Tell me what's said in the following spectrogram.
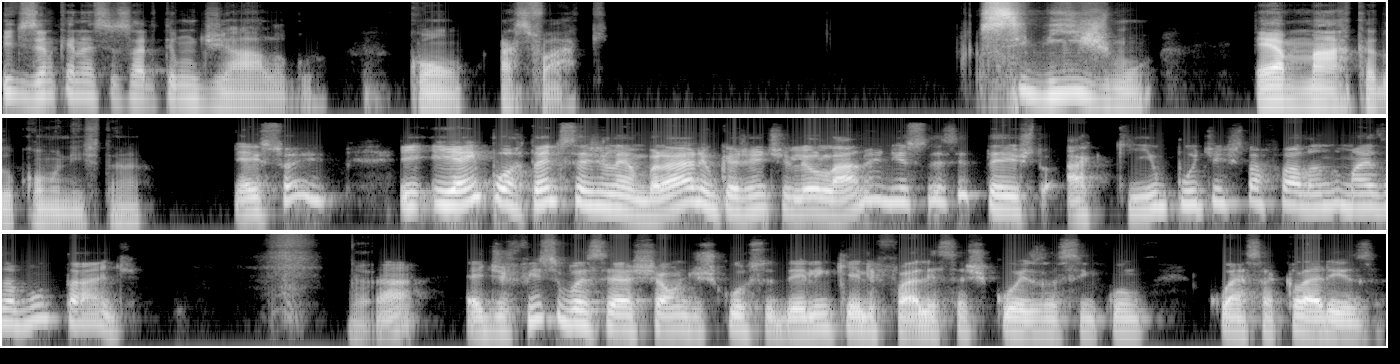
e dizendo que é necessário ter um diálogo com as Farc cinismo é a marca do comunista. Né? É isso aí. E, e é importante vocês lembrarem o que a gente leu lá no início desse texto. Aqui o Putin está falando mais à vontade. É. Tá? É difícil você achar um discurso dele em que ele fale essas coisas assim com, com essa clareza.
